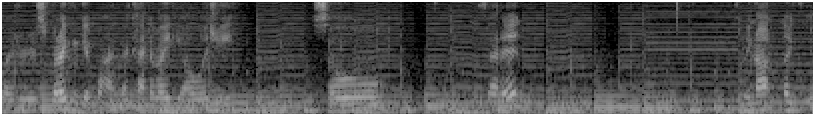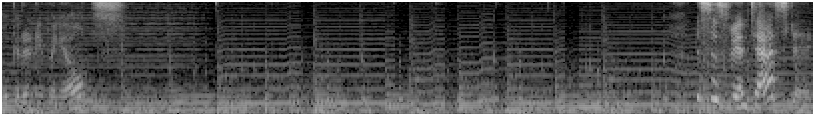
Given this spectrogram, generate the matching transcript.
pleasures. But I can get behind that kind of ideology. So, is that it? Can we not, like, look at anything else? This is fantastic.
